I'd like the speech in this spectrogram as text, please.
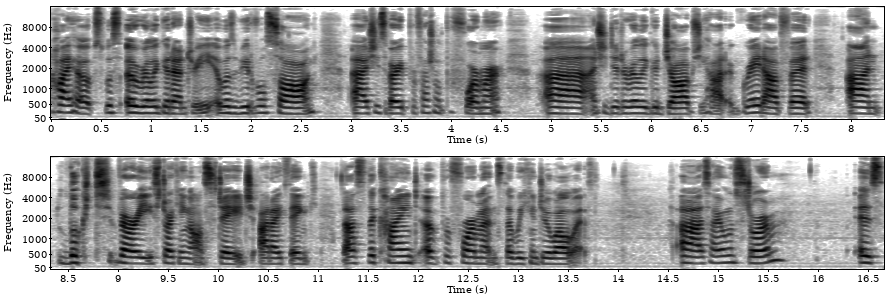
High Hopes was a really good entry. It was a beautiful song. Uh, she's a very professional performer, uh, and she did a really good job. She had a great outfit and looked very striking on stage, and I think that's the kind of performance that we can do well with. Uh, Silent Storm is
